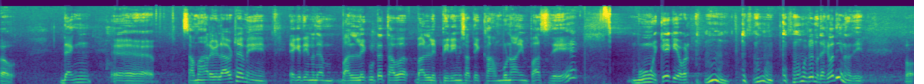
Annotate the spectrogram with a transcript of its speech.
ඔව්. දැන් සමහර වෙලාවට මේ ඒක තියෙන දැන් බල්ලෙකුට තව බල්ලෙක් පිරිමි සතෙක් හම්බුණායින් පස්සේ මූ එක එක ඒවා කරන දැකලා තියෙනවද? ඔව්.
